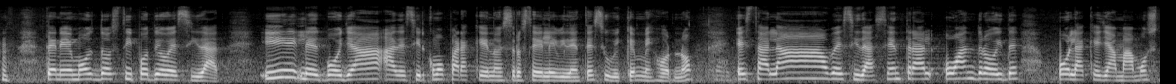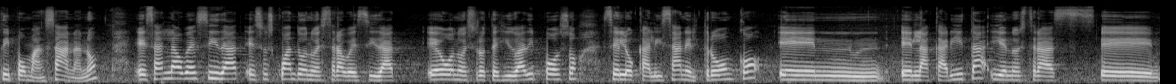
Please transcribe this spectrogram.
Tenemos dos tipos de obesidad y les voy a, decir como para que nuestros televidentes se ubiquen mejor, ¿no? Está la obesidad central o androide o la que llamamos tipo manzana, ¿no? Esa es la obesidad, eso es cuando nuestra obesidad eh, o nuestro tejido adiposo se localiza en el tronco, en, la carita y en nuestras, eh,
